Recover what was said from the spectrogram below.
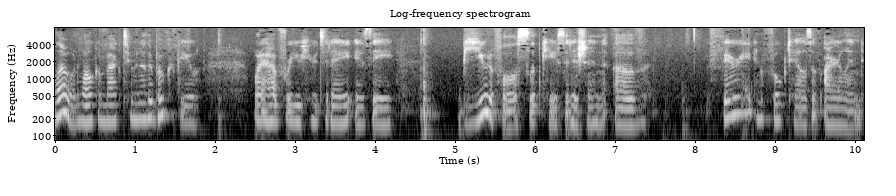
Hello and welcome back to another book review. What I have for you here today is a beautiful slipcase edition of Fairy and Folk Tales of Ireland,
